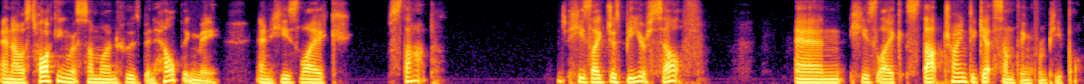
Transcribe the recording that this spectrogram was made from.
And i was talking with someone who's been helping me and he's like stop. He's like just be yourself. And he's like stop trying to get something from people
